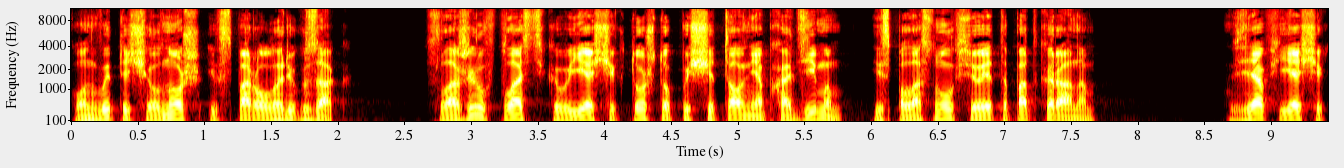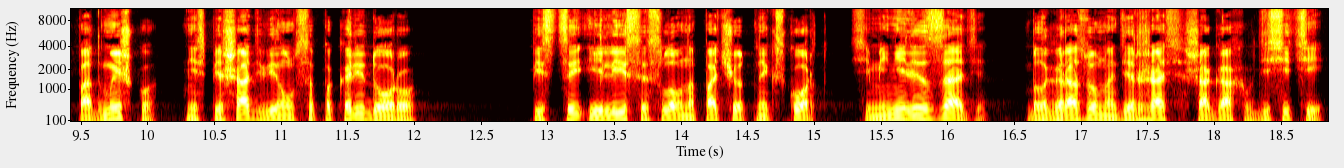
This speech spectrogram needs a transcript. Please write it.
Он вытащил нож и вспорол рюкзак. Сложил в пластиковый ящик то, что посчитал необходимым, и сполоснул все это под краном. Взяв ящик под мышку, не спеша двинулся по коридору. Песцы и лисы, словно почетный экскорт, семенили сзади, благоразумно держась в шагах в десяти.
